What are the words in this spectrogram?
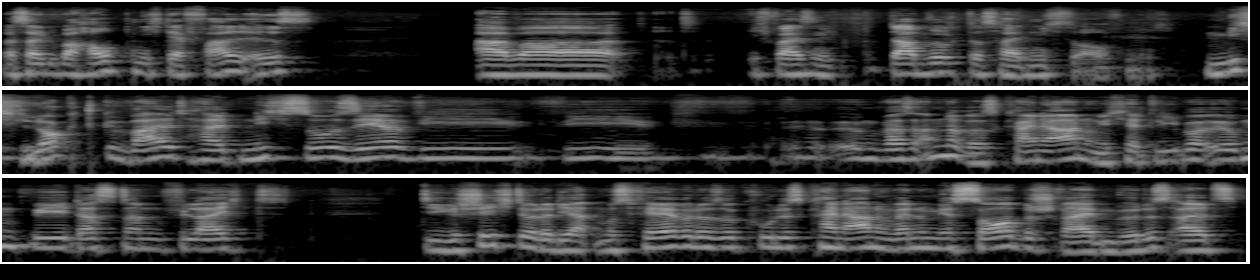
was halt überhaupt nicht der Fall ist. Aber ich weiß nicht, da wirkt das halt nicht so auf mich. Mich lockt Gewalt halt nicht so sehr wie, wie irgendwas anderes. Keine Ahnung. Ich hätte lieber irgendwie, dass dann vielleicht die Geschichte oder die Atmosphäre oder so cool ist. Keine Ahnung, wenn du mir Saw beschreiben würdest als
